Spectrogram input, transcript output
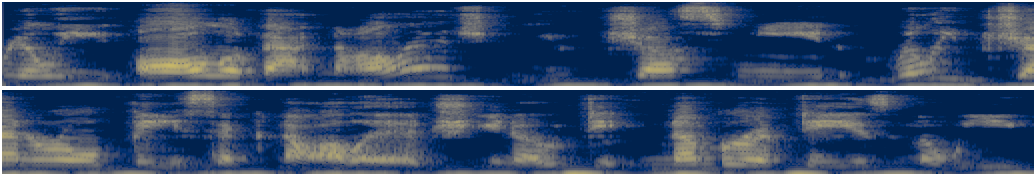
really all of that knowledge. Just need really general basic knowledge, you know, d- number of days in the week,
